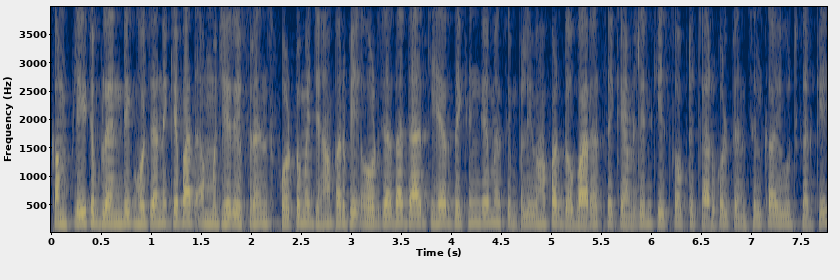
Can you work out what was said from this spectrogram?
कंप्लीट ब्लेंडिंग हो जाने के बाद अब मुझे रेफरेंस फ़ोटो में जहाँ पर भी और ज़्यादा डार्क हेयर दिखेंगे, मैं सिंपली वहाँ पर दोबारा से कैमलिन की सॉफ्ट चारकोल पेंसिल का यूज़ करके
